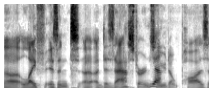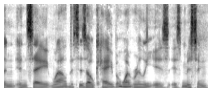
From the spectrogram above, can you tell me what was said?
uh, life isn't a, a disaster, and Yeah. so you don't pause and, and say, "Well, this is okay," but what really is is missing?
